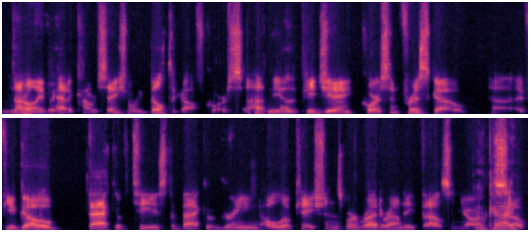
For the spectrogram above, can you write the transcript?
not only have we had a conversation, we built a golf course. Uh, you know, the PGA course in Frisco. Uh, if you go back of tees to back of green hole locations, we're right around 8,000 yards. Okay. So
